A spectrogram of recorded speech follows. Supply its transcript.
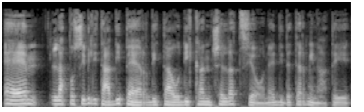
è la possibilità di perdita o di cancellazione di determinati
